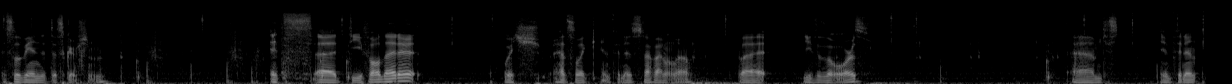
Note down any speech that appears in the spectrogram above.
This will be in the description. It's a default edit, which has like infinite stuff, I don't know. But these are the ores. Um, just infinite.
